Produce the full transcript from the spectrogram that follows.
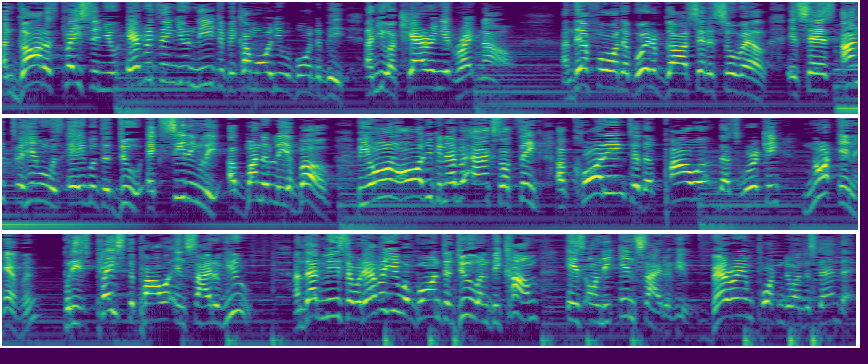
And God has placed in you everything you need to become all you were born to be. And you are carrying it right now. And therefore, the word of God said it so well. It says, unto him who was able to do exceedingly abundantly above, beyond all you can ever ask or think, according to the power that's working, not in heaven, but he's placed the power inside of you. And that means that whatever you were born to do and become is on the inside of you. Very important to understand that.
